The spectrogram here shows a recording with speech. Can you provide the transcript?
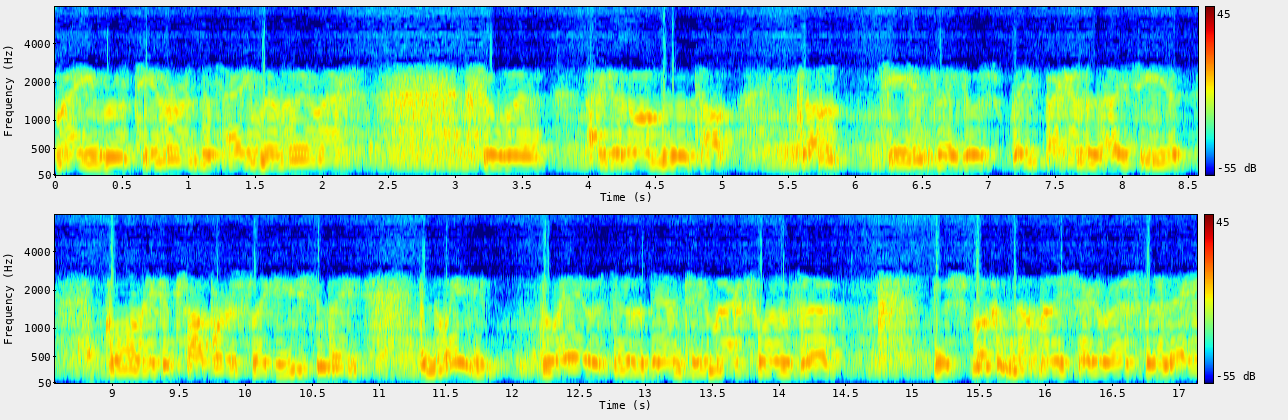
My rotator at the time, anyway, Max. So uh, I got on to the top, got it changed, and I goes, right, back into the house again, going like a trappers like it used to be. And the way the way I was doing it then too, Max, was uh, you were smoking that many cigarettes a day.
